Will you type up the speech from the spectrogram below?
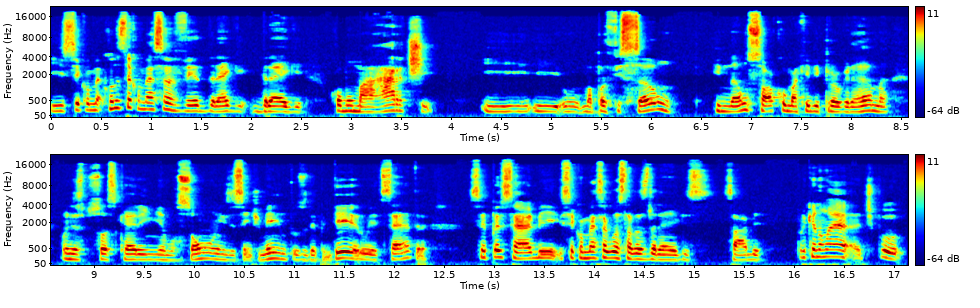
E você come... quando você começa a ver drag, drag como uma arte e, e uma profissão, e não só como aquele programa onde as pessoas querem emoções e sentimentos o tempo inteiro, etc. Você percebe, você começa a gostar das drags, sabe? Porque não é, tipo,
